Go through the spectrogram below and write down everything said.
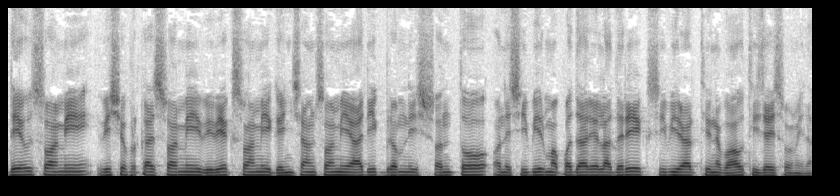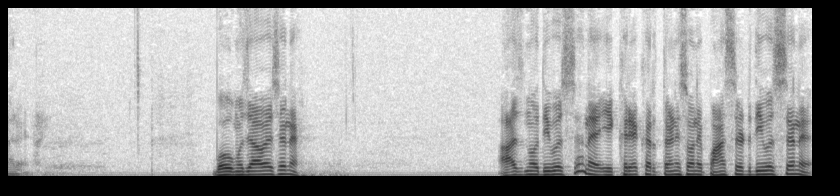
દેવસ્વામી વિશ્વપ્રકાશ સ્વામી વિવેક સ્વામી ઘનશ્યામ સ્વામી આદિક બ્રહ્મની સંતો અને શિબિરમાં પધારેલા દરેક શિબિરાર્થીને ભાવથી જય સ્વામિનારાયણ. બહુ મજા આવે છે ને? આજનો દિવસ છે ને, એ ખરેખર ત્રણસો ને પાસઠ દિવસ છે ને,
